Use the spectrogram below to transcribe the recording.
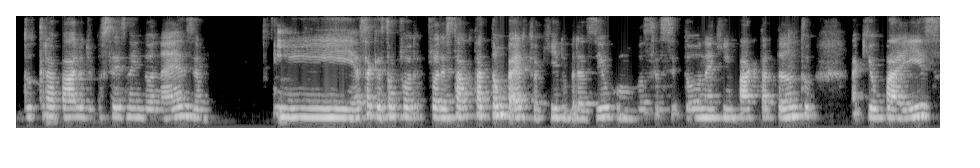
do trabalho de vocês na Indonésia, e essa questão florestal que está tão perto aqui do Brasil, como você citou, né, que impacta tanto aqui o país,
